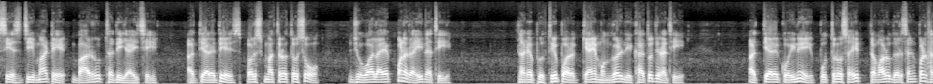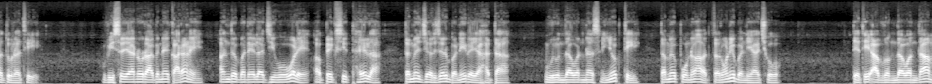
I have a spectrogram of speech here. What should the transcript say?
શેષજી માટે ભારરૂપ થતી જાય છે. અત્યારે તે સ્પર્શ માત્ર તો શું, જોવાલાયક પણ રહી નથી. અને પૃથ્વી પર ક્યાંય મંગળ દેખાતું જ નથી. અત્યારે કોઈને પુત્રો સહિત તમારું દર્શન પણ થતું નથી. વિષયાનુરાગને કારણે અંધ બનેલા જીવો વડે અપેક્ષિત થયેલા તમે જર્જર બની રહ્યા હતા. વૃંદાવનના સંયોગથી તમે પુનઃ તરુણી બન્યા છો. તેથી આ વૃંદાવન ધામ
